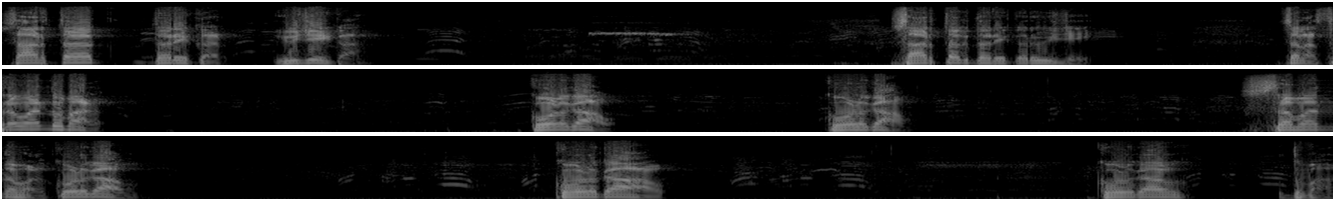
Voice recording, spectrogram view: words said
सार्थक दरेकर. विजय का? सार्थक दरेकर विजय. चला श्रवण धुमाळ कोळगाव. कोळगाव. श्रवण धुमाळ कोळगाव. कोळगाव. कोळगाव धुमाळ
